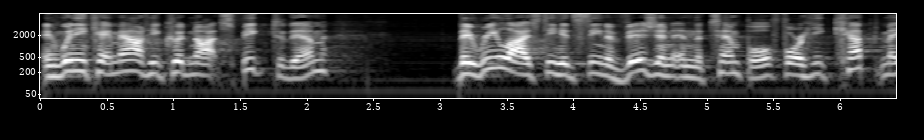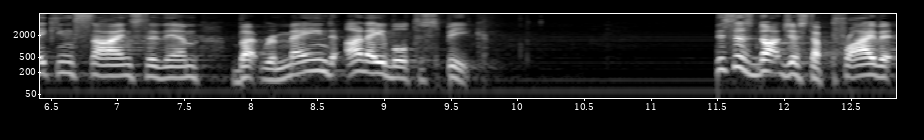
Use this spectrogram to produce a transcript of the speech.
And when he came out, he could not speak to them. They realized he had seen a vision in the temple, for he kept making signs to them, but remained unable to speak. This is not just a private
